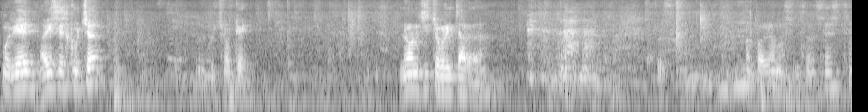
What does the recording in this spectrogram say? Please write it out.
Muy bien, ¿ahí se escucha? ¿Me escucha? Ok. No necesito gritar, ¿verdad? Pues, apagamos entonces este.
